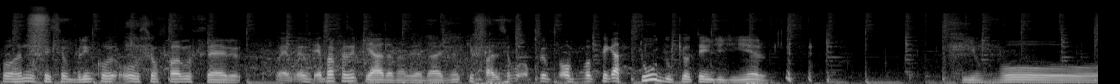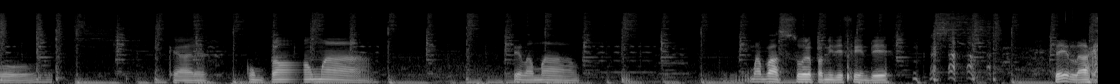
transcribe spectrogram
porra, não sei se eu brinco ou se eu falo sério. É, é pra fazer piada, na verdade. né? O que fazer? Eu eu- eu vou pegar tudo que eu tenho de dinheiro e vou. Cara, comprar uma. Sei lá, uma. Uma vassoura pra me defender. Sei lá.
